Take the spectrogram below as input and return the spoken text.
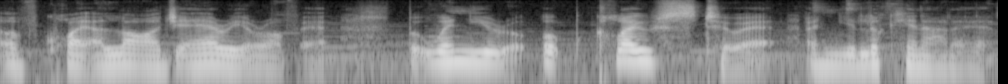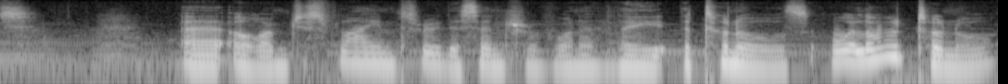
of quite a large area of it. But when you're up close to it and you're looking at it, uh, oh, I'm just flying through the centre of one of the, the tunnels. Oh, I love a tunnel.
